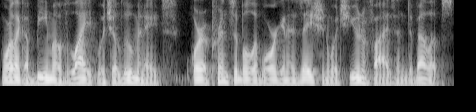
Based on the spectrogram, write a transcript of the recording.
more like a beam of light which illuminates, or a principle of organization which unifies and develops.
